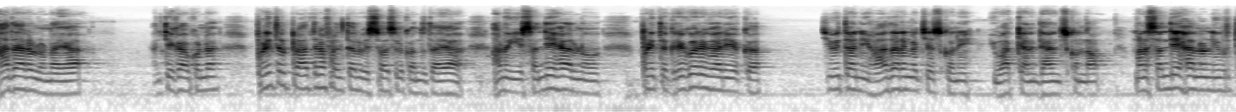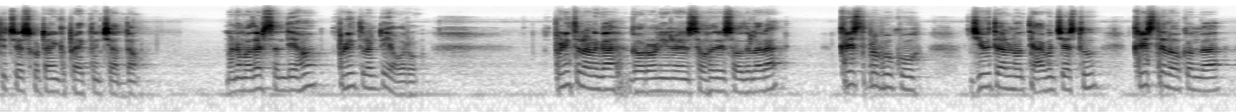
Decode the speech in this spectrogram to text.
ఆధారాలు ఉన్నాయా? అంతేకాకుండా పునీతుల ప్రార్థన ఫలితాలు విశ్వాసులకు అందుతాయా? అను ఈ సందేహాలను పునీత గ్రెగోరి గారి యొక్క జీవితాన్ని ఆధారంగా చేసుకొని ఈ వాక్యాన్ని ధ్యానించుకుందాం. మన సందేహాలను నివృత్తి చేసుకోవడానికి ప్రయత్నం చేద్దాం. మన మొదటి సందేహం పునీతులు అంటే ఎవరు? పునీతులు అనగా గౌరవనీయులైన సహోదరి సహోదరులారా క్రీస్తు ప్రభువుకు జీవితాలను త్యాగం చేస్తూ క్రీస్తు లోకంగా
